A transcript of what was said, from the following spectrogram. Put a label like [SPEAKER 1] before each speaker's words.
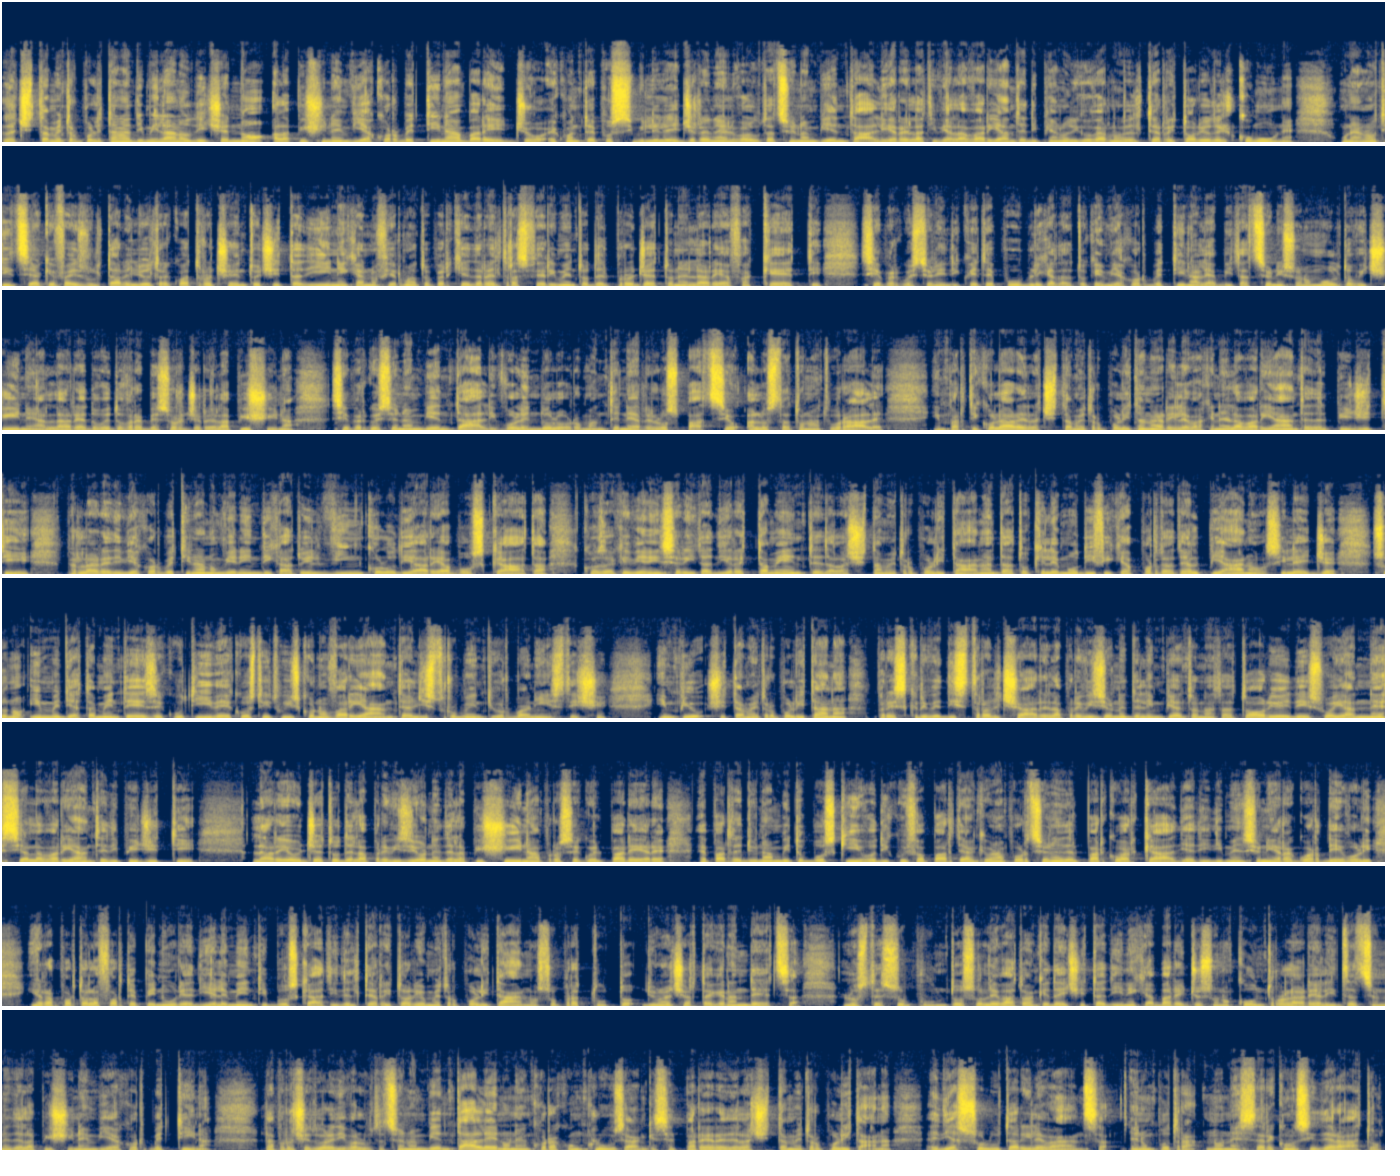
[SPEAKER 1] La città metropolitana di Milano dice no alla piscina in via Corbettina a Bareggio. E quanto è possibile leggere nelle valutazioni ambientali relative alla variante di piano di governo del territorio del comune, una notizia che fa esultare gli oltre 400 cittadini che hanno firmato per chiedere il trasferimento del progetto nell'area Facchetti, sia per questioni di quiete pubblica, dato che in via Corbettina le abitazioni sono molto vicine all'area dove dovrebbe sorgere la piscina, sia per questioni ambientali, volendo loro mantenere lo spazio allo stato naturale. In particolare la città metropolitana rileva che nella variante del PGT per l'area di via Corbettina non viene indicato il vincolo di area boscata, cosa che viene inserita direttamente dalla città metropolitana, dato che le modifiche apportate al piano, si legge, sono immediatamente esecutive e costituiscono variante agli strumenti urbanistici. In più, città metropolitana prescrive di stralciare la previsione dell'impianto natatorio e dei suoi annessi alla variante di PGT. L'area oggetto della previsione della piscina, prosegue il parere, è parte di un ambito boschivo di cui fa parte anche una porzione del Parco Arcadia di dimensioni ragguardevoli in rapporto alla forte penuria di elementi boscati del territorio metropolitano, soprattutto di una certa grandezza, lo stesso punto sollevato anche dai cittadini che a Bareggio sono contro la realizzazione della piscina in via Corbettina. La procedura di valutazione ambientale non è ancora conclusa, anche se il parere della città metropolitana è di assoluta rilevanza e non potrà non essere considerato.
